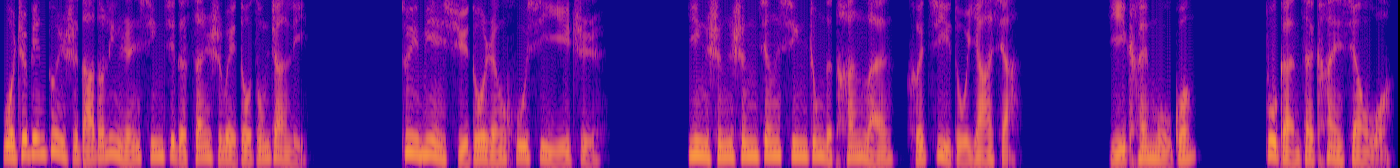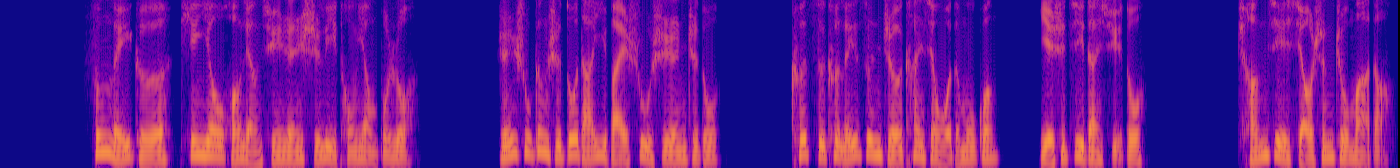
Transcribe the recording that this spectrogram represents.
我这边顿时达到令人心悸的三十位斗宗战力。对面许多人呼吸一滞，硬生生将心中的贪婪和嫉妒压下，移开目光，不敢再看向我。风雷阁、天妖皇两群人实力同样不弱。人数更是多达一百数十人之多，可此刻雷尊者看向我的目光也是忌惮许多。长介小声咒骂道：“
